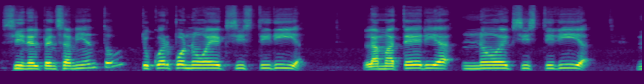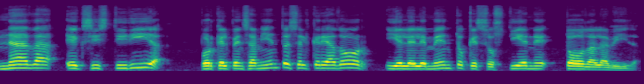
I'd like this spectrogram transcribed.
Sin el pensamiento, tu cuerpo no existiría, la materia no existiría, nada existiría, porque el pensamiento es el creador y el elemento que sostiene toda la vida.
